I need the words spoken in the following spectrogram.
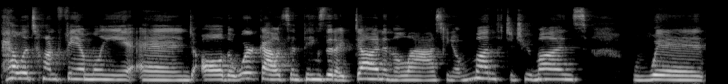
Peloton family and all the workouts and things that I've done in the last, you know, month to two months, with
